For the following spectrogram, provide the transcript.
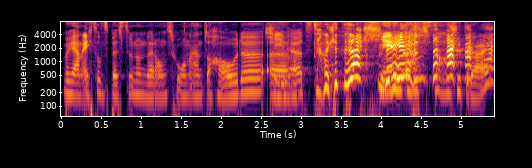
We gaan echt ons best doen om daar ons gewoon aan te houden. Geen Ehm, uitstelgedrag. geen nee. uitstelgedrag.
